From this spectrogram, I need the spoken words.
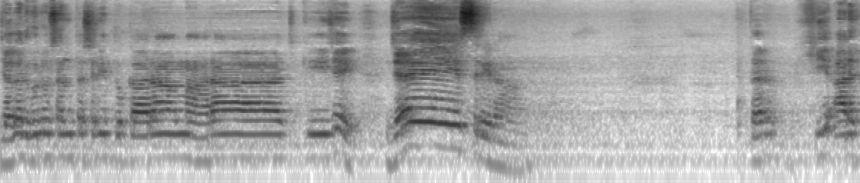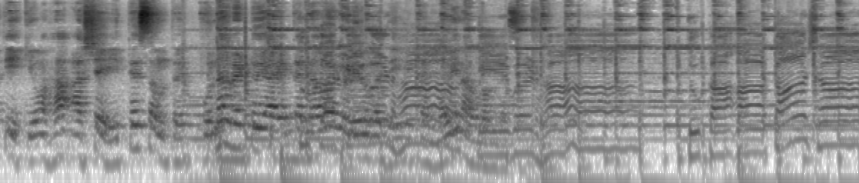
जगद्गुरु संत श्री तुकाराम महाराज की जय. जय श्रीराम. तर ही आरती किंवा हा आशय इथे संपतोय. पुन्हा भेटूया एका नव्या व्हिडिओमध्ये नवीन केवढा तुका आकाशा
